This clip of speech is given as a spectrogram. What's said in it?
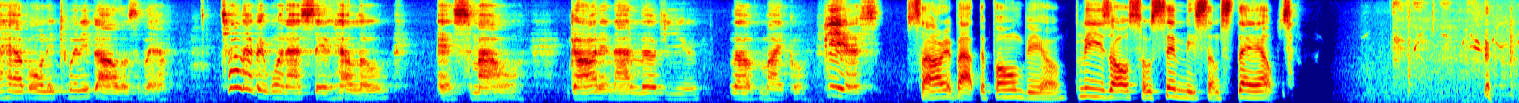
I have only $20 left. Tell everyone I said hello and smile. God and I love you. Love, Michael. P.S. Sorry about the phone bill. Please also send me some stamps.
